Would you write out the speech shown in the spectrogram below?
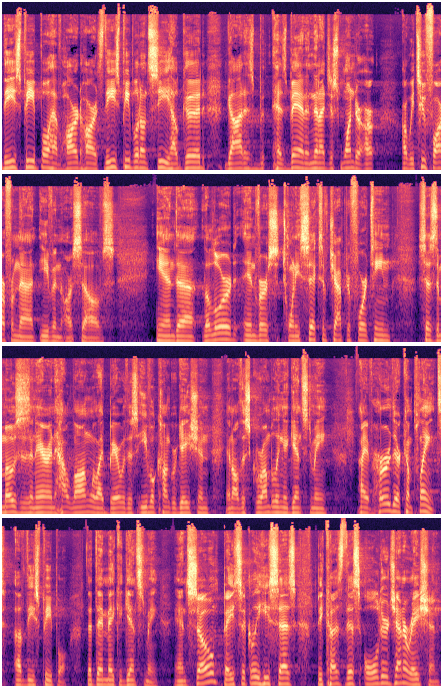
These people have hard hearts. These people don't see how good God has, has been. And then I just wonder, are, are we too far from that, even ourselves? And uh, the Lord, in verse 26 of chapter 14, says to Moses and Aaron, How long will I bear with this evil congregation and all this grumbling against me? I have heard their complaint of these people that they make against me. And so, basically, he says, because this older generation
